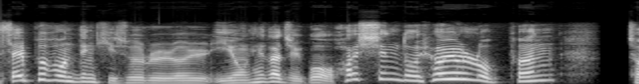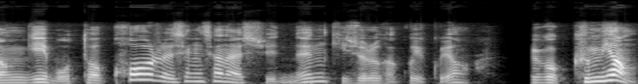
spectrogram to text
셀프 본딩 기술을 이용해 가지고 훨씬 더 효율 높은 전기 모터 코어를 생산할 수 있는 기술을 갖고 있고요. 그리고 금형,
